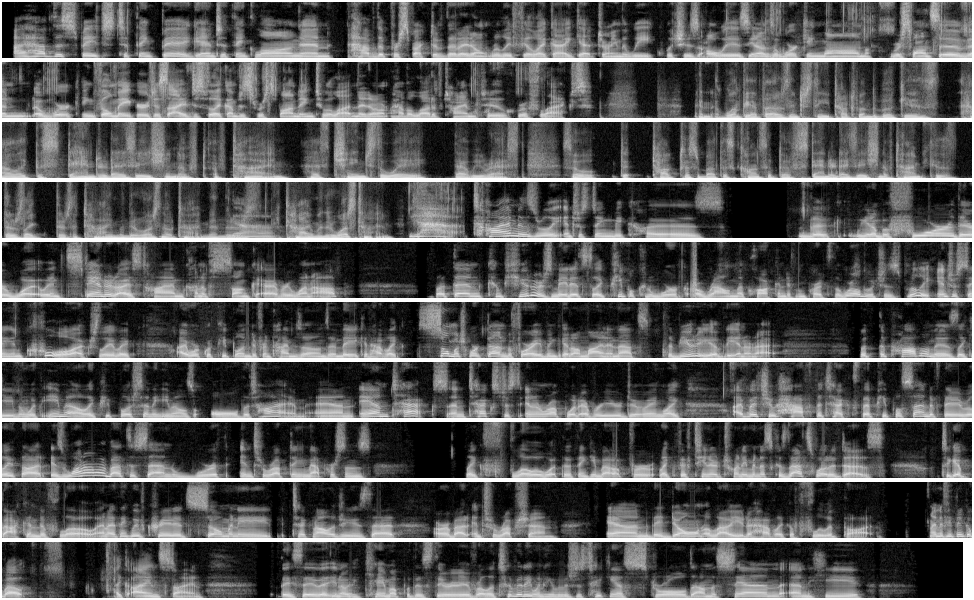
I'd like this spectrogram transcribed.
I have the space to think big and to think long and have the perspective that I don't really feel like I get during the week, which is always, you know, as a working mom, responsive and a working filmmaker, just I just feel like I'm just responding to a lot and I don't have a lot of time to reflect. And one thing I thought was interesting you talked about in the book is how like the standardization of of time has changed the way that we rest. So talk to us about this concept of standardization of time because there's like there's a time when there was no time and there's yeah. a time when there was time. Yeah, time is really interesting because the you know before there was when standardized time kind of sunk everyone up but then computers made it so like people can work around the clock in different parts of the world which is really interesting and cool actually. Like i work with people in different time zones and they could have like so much work done before i even get online and that's the beauty of the internet. But the problem is like even with email like people are sending emails all the time and and texts and texts just interrupt whatever you're doing. Like I bet you half the texts that people send, if they really thought, is what I'm about to send worth interrupting that person's like flow of what they're thinking about for like 15 or 20 minutes? Because that's what it does to get back into flow. And I think we've created so many technologies that are about interruption and they don't allow you to have like a fluid thought. And if you think about like Einstein, they say that you know he came up with his theory of relativity when he was just taking a stroll down the Seine and he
